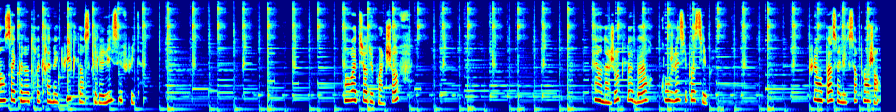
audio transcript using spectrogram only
On sait que notre crème est cuite lorsqu'elle est lisse et fluide. On retire du point de chauffe. Et on ajoute le beurre congelé si possible. Puis on passe le mixeur plongeant,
